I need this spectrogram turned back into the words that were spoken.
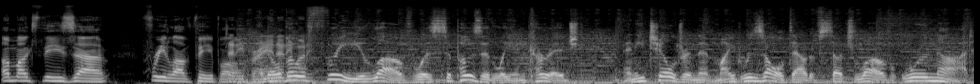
amongst these uh, free love people. Did he brand And although anybody? free love was supposedly encouraged, any children that might result out of such love were not.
